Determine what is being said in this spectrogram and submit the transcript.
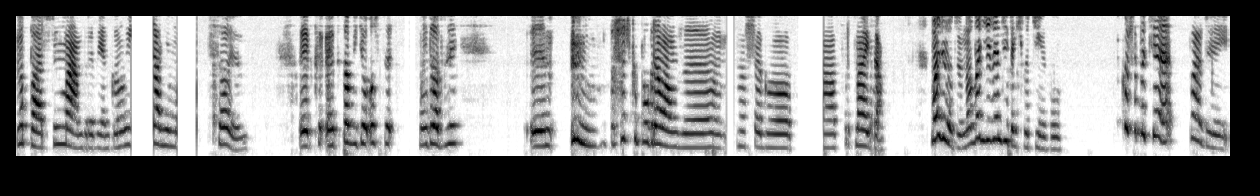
No patrz, mam drewienko. No ja nie mogę. Co jest? K- y, Kto widział osty... Moi drodzy, troszeczkę pograłam w naszego na Fortnite'a. Moi drodzy, no będzie więcej takich odcinków. Tylko, że będzie bardziej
